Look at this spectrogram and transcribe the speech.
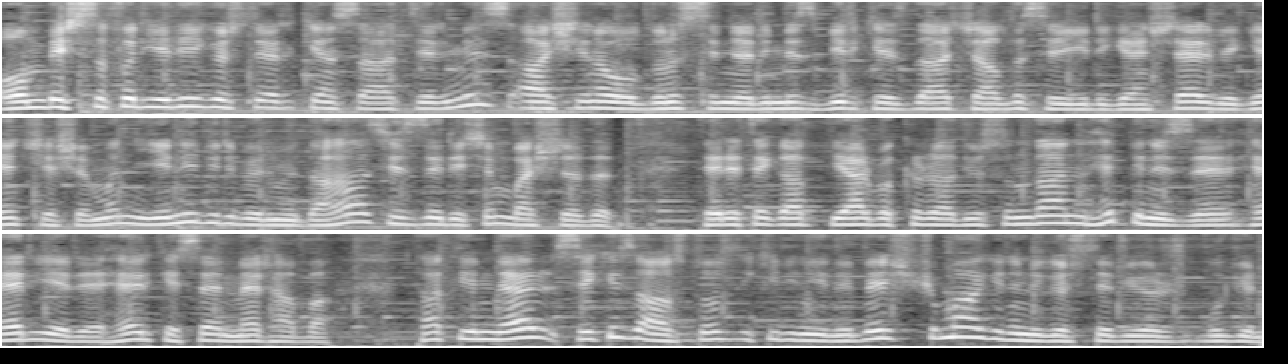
15.07'yi gösterirken saatlerimiz aşina olduğunuz sinyalimiz bir kez daha çaldı sevgili gençler ve genç yaşamın yeni bir bölümü daha sizler için başladı. TRT GAP Diyarbakır Radyosu'ndan hepinize, her yere, herkese merhaba. Takvimler 8 Ağustos 2025 Cuma gününü gösteriyor bugün.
